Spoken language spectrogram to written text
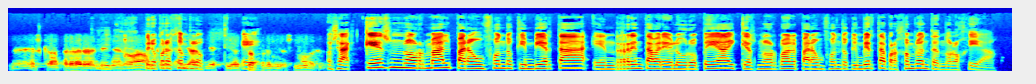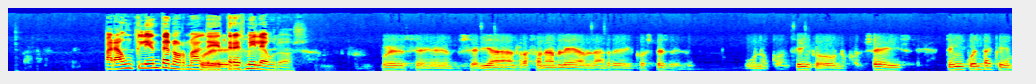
es que va a perder el dinero. Pero, por ejemplo, 18 eh, premios Nobel. o sea, ¿qué es normal para un fondo que invierta en renta variable europea y qué es normal para un fondo que invierta, por ejemplo, en tecnología? Para un cliente normal de 3.000 pues euros. Pues eh, sería razonable hablar de costes del 1,5, 1,6. Ten en cuenta que,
